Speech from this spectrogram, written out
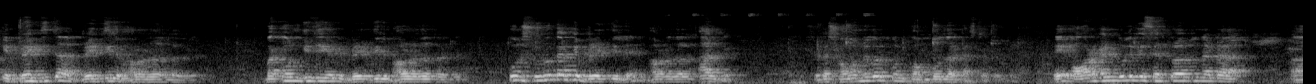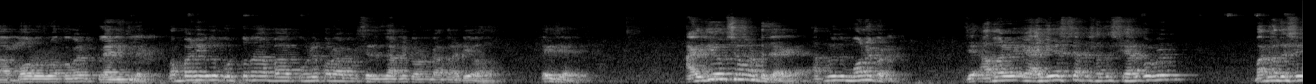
কে ব্রেক দিতে ব্রেক দিলে ভালো রেজাল্ট আসবে বা কোন গীতিকারকে ব্রেক দিলে ভালো রেজাল্ট আসবে কোন সুরকারকে ব্রেক দিলে ভালো রেজাল্ট আসবে? সেটা সমন্বয় করে কোন কম্পোজার কাজটা করবে? এই অর্গানগুলিকে সেট করার জন্য একটা বড় রকমের প্ল্যানিং লাগে। কোম্পানিগুলো করতো না বা করে পরে আমাকে দিতে আপনি করেন, আপনার আইডিয়া ভালো এই যে আইডিয়া আইডিয়া হচ্ছে আমার একটা জায়গা। আপনি যদি মনে করেন যে আমার আইডিয়া এসছে, আপনার সাথে শেয়ার করবেন। বাংলাদেশে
